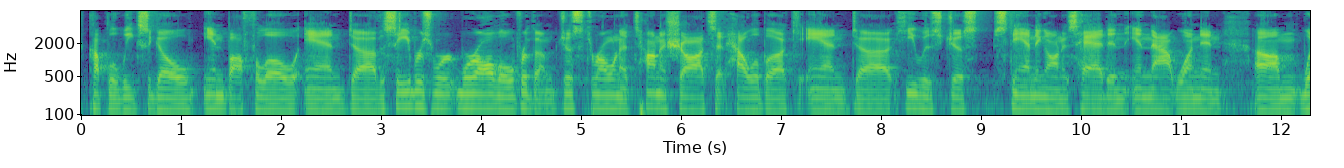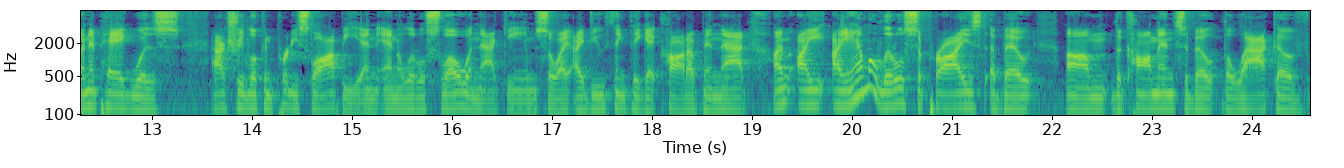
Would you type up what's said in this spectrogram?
a couple of weeks ago in Buffalo and uh, the Sabres were, were all over them, just throwing a ton of shots at Hellebuyck and uh, he was just standing on his head in in that one. And um, Winnipeg was actually looking pretty sloppy and, and a little slow in that game. So I, I do think they get caught up in that. I'm, I, I am a little surprised about um, the comments about the lack of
